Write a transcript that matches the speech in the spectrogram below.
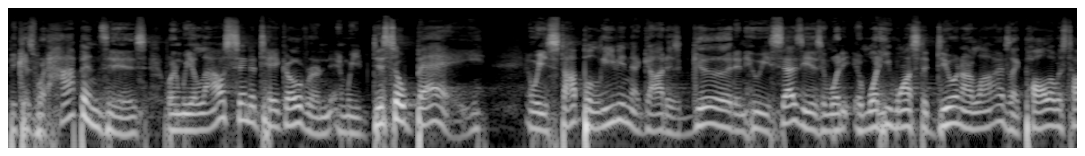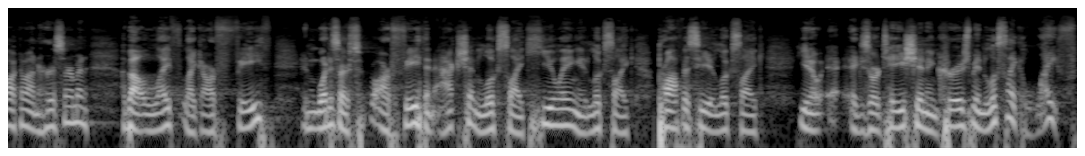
because what happens is when we allow sin to take over and, and we disobey, and we stop believing that God is good and who He says He is and what he, and what He wants to do in our lives, like Paula was talking about in her sermon about life, like our faith and what is our our faith in action looks like healing. It looks like prophecy. It looks like you know exhortation, encouragement. It looks like life,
